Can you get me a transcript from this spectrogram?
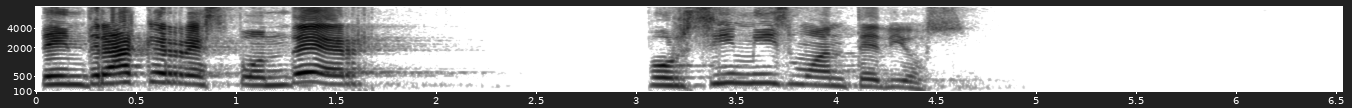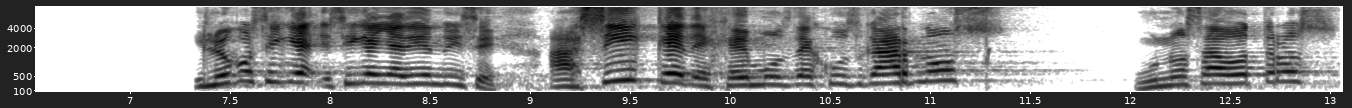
tendrá que responder por sí mismo ante Dios. Y luego sigue, sigue añadiendo, dice, así que dejemos de juzgarnos unos a otros,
